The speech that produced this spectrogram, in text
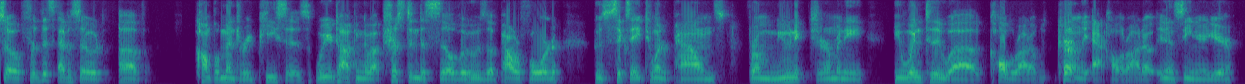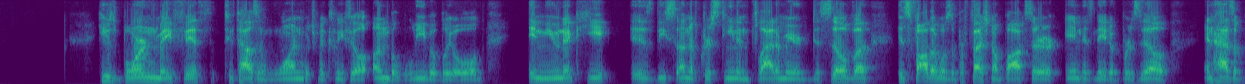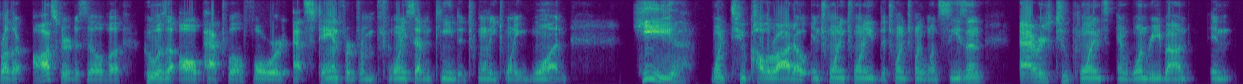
So, for this episode of Complementary Pieces, we're talking about Tristan da Silva, who's a power forward who's 6'8, 200 pounds from Munich, Germany. He went to uh, Colorado, currently at Colorado in his senior year. He was born May 5th, 2001, which makes me feel unbelievably old. In Munich, he is the son of Christine and Vladimir da Silva. His father was a professional boxer in his native Brazil and has a brother, Oscar da Silva, who was an all Pac 12 forward at Stanford from 2017 to 2021. He went to Colorado in 2020, the 2021 season, averaged two points and one rebound in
